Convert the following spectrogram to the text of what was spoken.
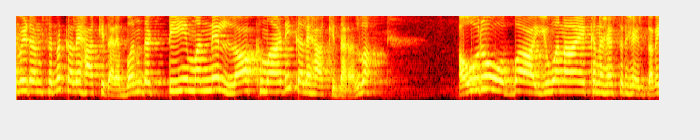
ಎವಿಡೆನ್ಸನ್ನು ಕಲೆ ಹಾಕಿದ್ದಾರೆ. ಬಂದ ಟೀಮನ್ನೇ ಲಾಕ್ ಮಾಡಿ ಕಲೆ ಹಾಕಿದ್ದಾರಲ್ವಾ? ಅವರು ಒಬ್ಬ ಯುವ ನಾಯಕನ ಹೆಸರು ಹೇಳ್ತಾರೆ.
